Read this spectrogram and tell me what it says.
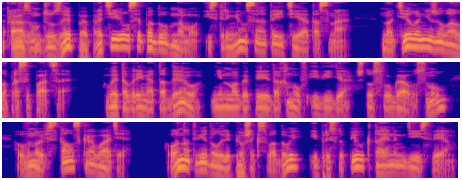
Разум Джузеппе противился подобному и стремился отойти от сна но тело не желало просыпаться. В это время Тадео, немного передохнув и видя, что слуга уснул, вновь встал с кровати. Он отведал лепешек с водой и приступил к тайным действиям.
